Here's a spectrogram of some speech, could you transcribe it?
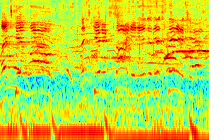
Let's get loud. Let's get excited into this finish, Aston.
